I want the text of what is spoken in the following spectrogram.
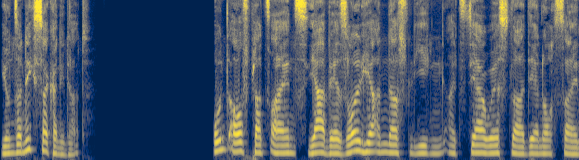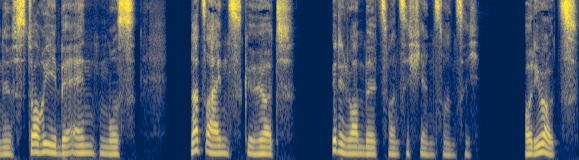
wie unser nächster Kandidat. Und auf Platz 1, ja, wer soll hier anders liegen als der Wrestler, der noch seine Story beenden muss? Platz 1 gehört für den Rumble 2024 Cody Rhodes.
